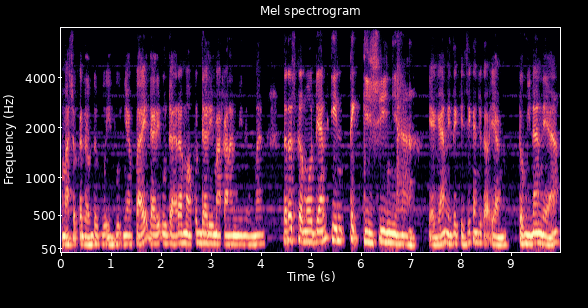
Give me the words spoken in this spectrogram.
masuk ke dalam tubuh ibunya, baik dari udara maupun dari makanan minuman. Terus kemudian intik gizinya, ya kan? Intik gizi kan juga yang dominan ya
